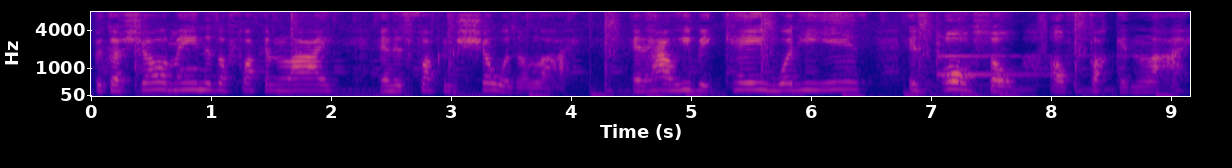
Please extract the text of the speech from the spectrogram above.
Because Charlemagne is a fucking lie and his fucking show is a lie. And how he became what he is is also a fucking lie.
